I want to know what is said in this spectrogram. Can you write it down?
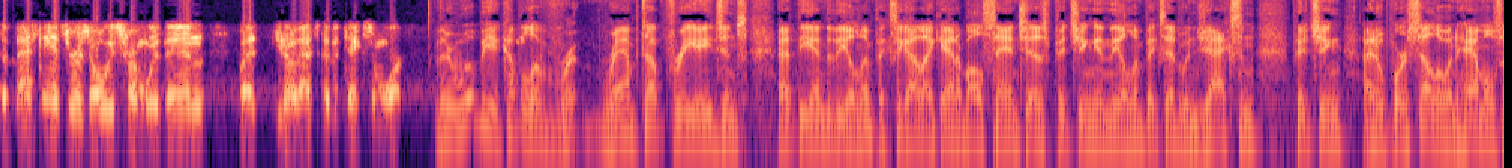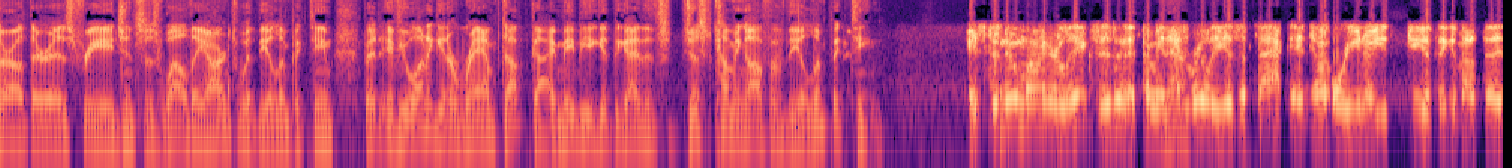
the best answer is always from within, but you know that's going to take some work. There will be a couple of r- ramped up free agents at the end of the Olympics. A guy like Anibal Sanchez pitching in the Olympics, Edwin Jackson pitching. I know Porcello and Hamels are out there as free agents as well. They aren't with the Olympic team. But if you want to get a ramped up guy, maybe you get the guy that's just coming off of the Olympic team. It's the new minor leagues, isn't it? I mean, that really is a fact. It, uh, or you know, you, you think about the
